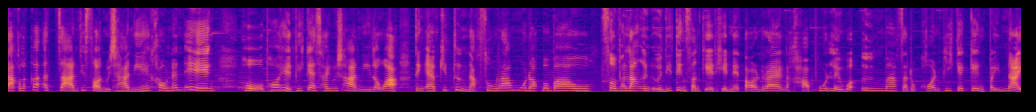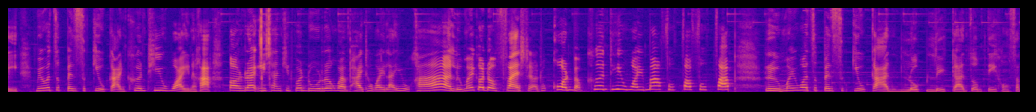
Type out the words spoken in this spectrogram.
รักแล้วก็อาจารย์ที่สอนวิชานี้ให้เขานั่นเอง โห พอเห็นพี่แกใช้วิชานี้แล้วอะติ่งแอบคิดถึงนักสู้ร่ามูดอกเบาๆ ส่วนพลังอื่นๆ ที่ติ่งสังเกตเห็นในตอนแรกนะคะ พูดเลยว่าอึ้งมากจ้ะทุกคนพี่แกเก่งไปไหน ไม่ว่าจะเป็นสกิลการเคลื่อนที่ไวนะคะ ตอนแรกอีฉันคิดว่าดูเรื่องแวมไพร์ทวายไลท์อยู่ค่ะ หรือไม่ก็โดนแฟลชอะทุกคนแบบเคลื่อนที่ไวมากฟุบฟับฟุบฟับหรือไม่ว่าจะเป็นสกิลการหลบหลีกการโจมตีของศั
